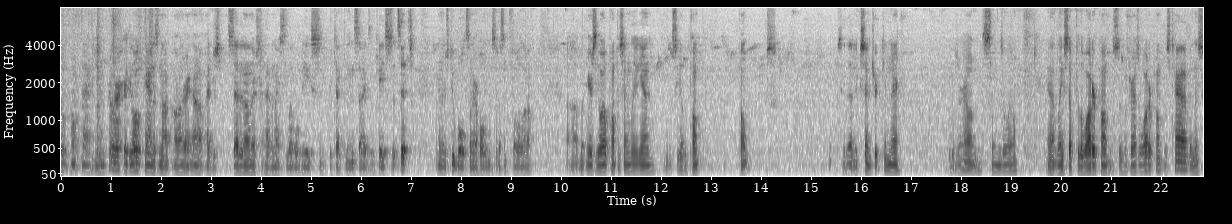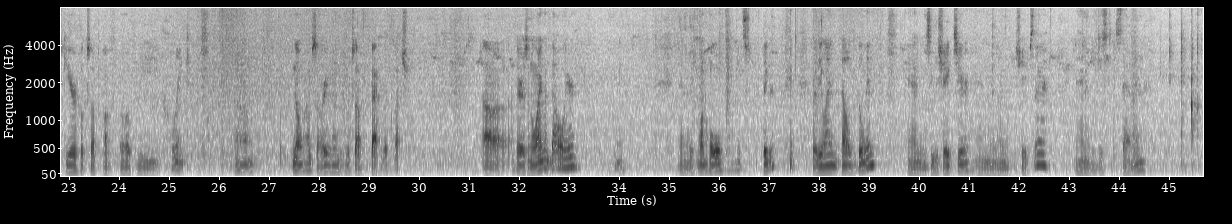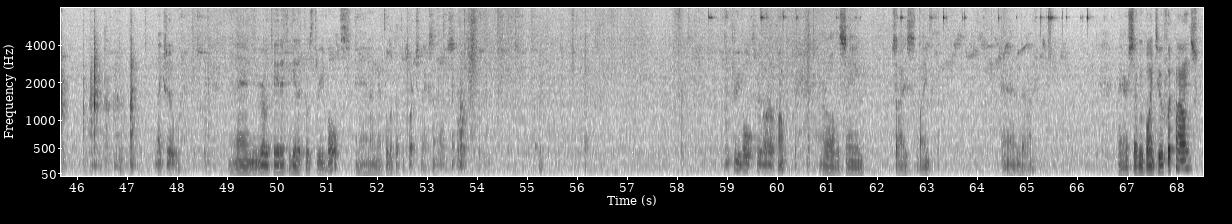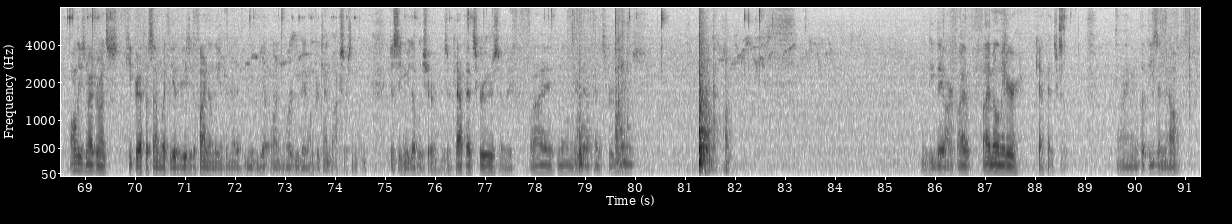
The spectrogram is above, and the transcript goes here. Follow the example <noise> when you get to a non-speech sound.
oil pump back in. For the record, the oil pan is not on right now. I just set it on there so I have a nice level base and protect the insides of the case as it sits. And there's two bolts in there holding so it doesn't fall off. Uh, but here's the oil pump assembly again. You can see how the pump pumps. See that eccentric in there? Goes around, slings oil. And that links up to the water pump. This is what drives the water pump, this tab, and this gear hooks up off of the crank. Um, no, I'm sorry, it hooks off the back of the clutch. Uh, there's an alignment dowel here. And there's one hole that's bigger <laughs> for the alignment dowel to go in. And you can see the shapes here, and they line up the shapes there. And it will just stab in. Like so. And then you rotate it to get at those three bolts, and I'm going to have to look up the torque specs on those. Three bolts for the oil pump are all the same size, length, and uh, they are 7.2 foot-pounds. All these measurements, keep your FSM with you. They're easy to find on the internet if you need to get one, or eBay one for 10 bucks or something. Just so you can be doubly sure. These are cap head screws. Are they 5 millimeter cap head screws? Indeed they are. 5, five millimeter cap head screw. I'm going to put these in now.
